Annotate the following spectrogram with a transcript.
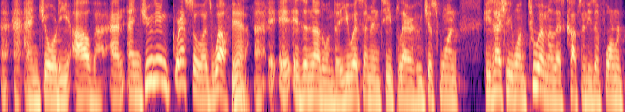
uh, and Jordi Alba and and Julian Gressel as well. Yeah, uh, is another one, the USMNT player who just won. He's actually won two MLS Cups, and he's a former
